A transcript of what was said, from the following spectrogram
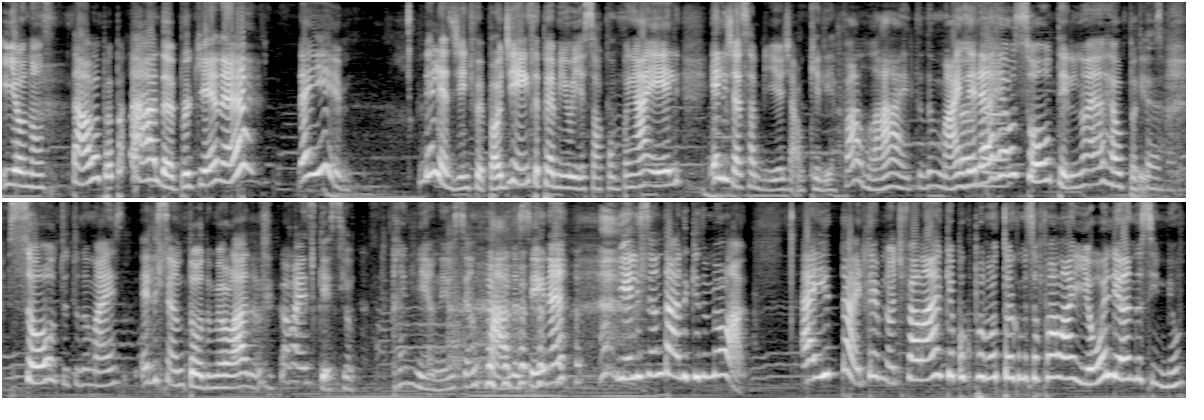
e eu não estava preparada, porque, né? Daí, beleza, a gente foi pra audiência, pra mim eu ia só acompanhar ele. Ele já sabia já o que ele ia falar e tudo mais. Ele era Aham. réu solto, ele não era réu preso. Aham. Solto e tudo mais. Ele sentou do meu lado, nunca mais esqueci. Eu tremendo, eu sentada assim, né? E ele sentado aqui do meu lado. Aí tá, ele terminou de falar, daqui a pouco o promotor começou a falar. E eu olhando assim, meu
